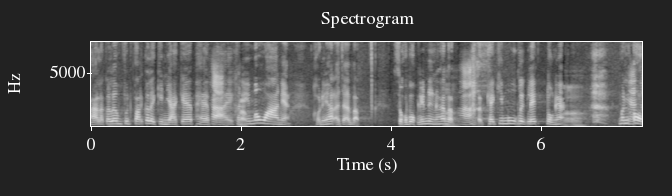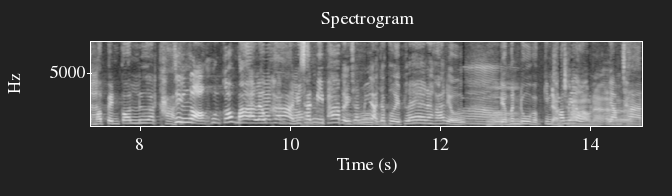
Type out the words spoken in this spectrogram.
ค่ะ แล้วก็เริ่มฟุดฟัดก็เลยกินยาแก้แพ้ไปค่ะคราวนี้เมื่อวานเนี่ยขออนุญาตอาจจะแบบสกปรกนิดนึงนะคะแบบอ่า แบบแค่ขี้มูกเล็ก ๆ ตรงเนี้ยเออมันไงคะออกมาเป็นก้อนเลือดค่ะ จริงเหรอคุณก็มาแล้วค่ะดิฉันมีภาพแต่ดิฉันไม่อยากจะเผยแพร่นะคะ เดี๋ยว อ่า เดี๋ยวมันดูแบบกินข้าวไม่ลงยามเช้านะเออยามเช้า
